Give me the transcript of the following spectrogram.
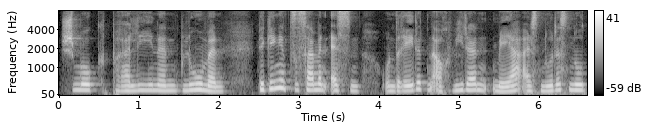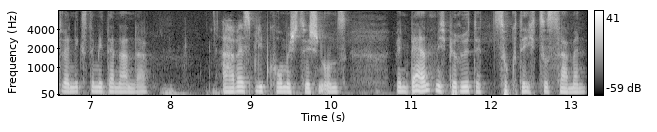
Schmuck, Pralinen, Blumen. Wir gingen zusammen essen und redeten auch wieder mehr als nur das Notwendigste miteinander. Aber es blieb komisch zwischen uns. Wenn Bernd mich berührte, zuckte ich zusammen.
